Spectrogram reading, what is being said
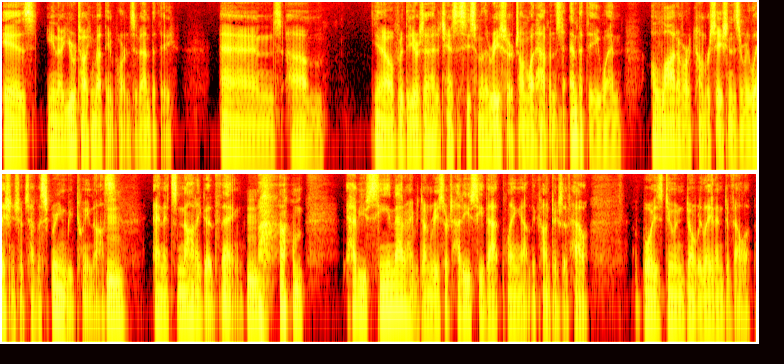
is, you know, you were talking about the importance of empathy. And, um, you know, over the years, I've had a chance to see some of the research on what happens to empathy when a lot of our conversations and relationships have a screen between us. Mm. And it's not a good thing. Mm. Um, have you seen that or have you done research? How do you see that playing out in the context of how boys do and don't relate and develop?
